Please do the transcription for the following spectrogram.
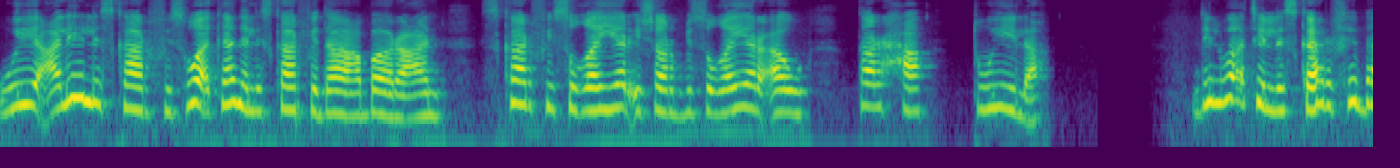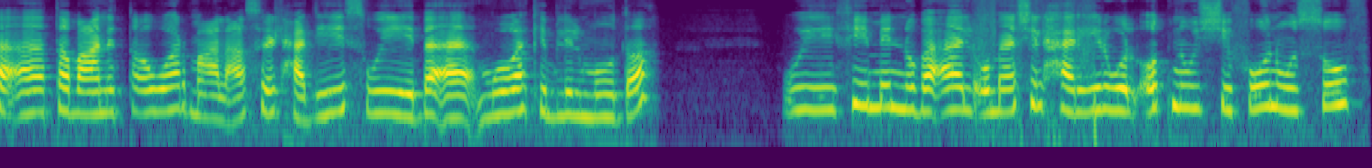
وعليه السكارف سواء كان السكارف ده عبارة عن سكارف صغير إشارب صغير أو طرحة طويلة. دلوقتي السكارف بقى طبعا اتطور مع العصر الحديث وبقى مواكب للموضة. وفي منه بقى القماش الحرير والقطن والشيفون والصوف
